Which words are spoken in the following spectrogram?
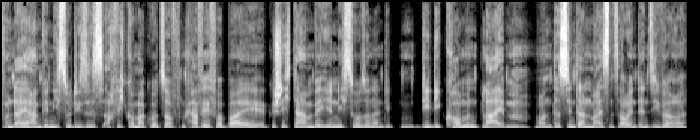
Von daher haben wir nicht so dieses, ach, ich komme mal kurz auf einen Kaffee vorbei, Geschichte haben wir hier nicht so, sondern die, die, die kommen, bleiben. Und das sind dann meistens auch intensivere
